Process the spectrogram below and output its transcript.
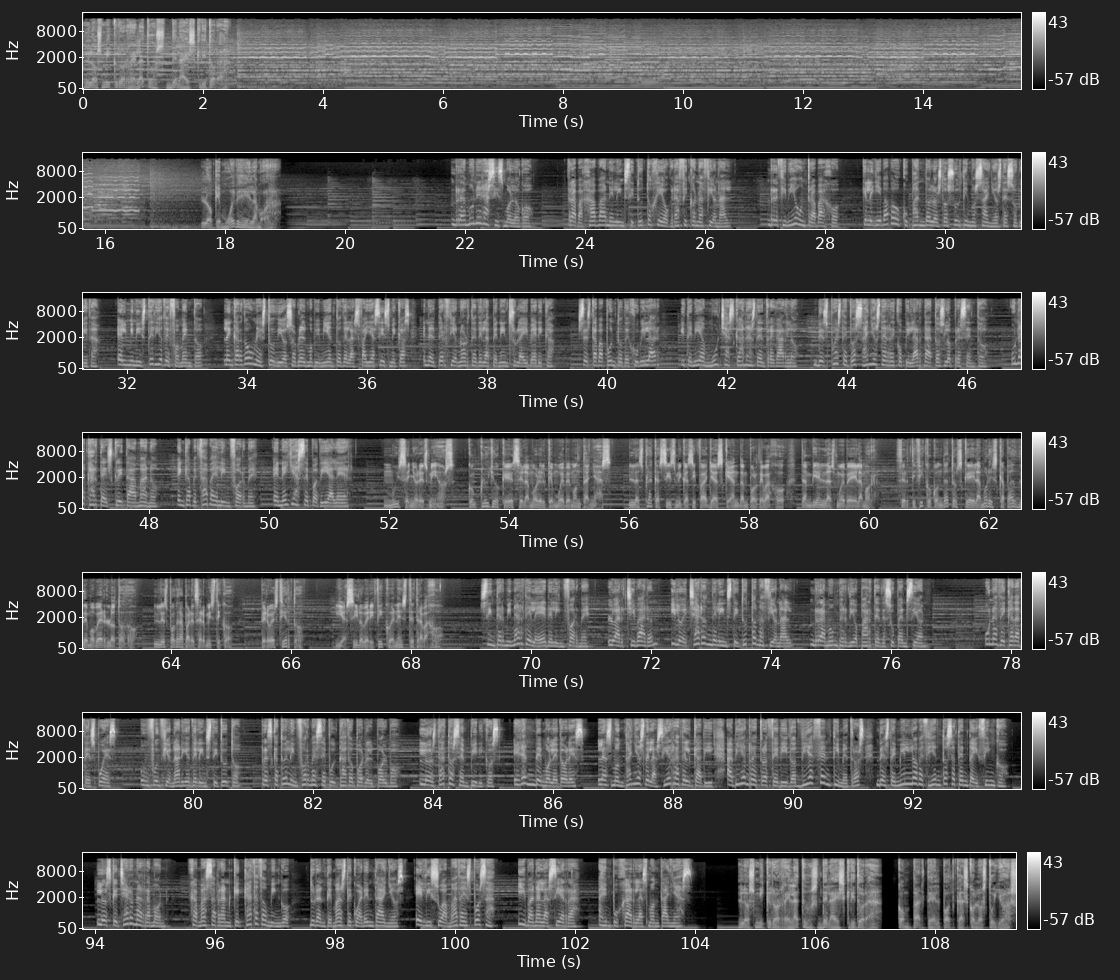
Los microrrelatos de la escritora. Lo que mueve el amor. Ramón era sismólogo. Trabajaba en el Instituto Geográfico Nacional. Recibió un trabajo que le llevaba ocupando los dos últimos años de su vida. El Ministerio de Fomento le encargó un estudio sobre el movimiento de las fallas sísmicas en el tercio norte de la península ibérica. Se estaba a punto de jubilar y tenía muchas ganas de entregarlo. Después de dos años de recopilar datos lo presentó. Una carta escrita a mano encabezaba el informe. En ella se podía leer. Muy señores míos, concluyo que es el amor el que mueve montañas. Las placas sísmicas y fallas que andan por debajo también las mueve el amor. Certifico con datos que el amor es capaz de moverlo todo. Les podrá parecer místico, pero es cierto, y así lo verifico en este trabajo. Sin terminar de leer el informe, lo archivaron y lo echaron del Instituto Nacional. Ramón perdió parte de su pensión. Una década después, un funcionario del instituto rescató el informe sepultado por el polvo. Los datos empíricos eran demoledores. Las montañas de la Sierra del Cadí habían retrocedido 10 centímetros desde 1975. Los que echaron a Ramón jamás sabrán que cada domingo, durante más de 40 años, él y su amada esposa iban a la sierra a empujar las montañas. Los microrrelatos de la escritora. Comparte el podcast con los tuyos.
